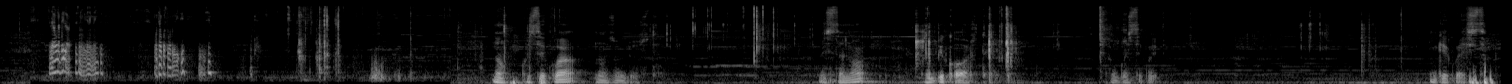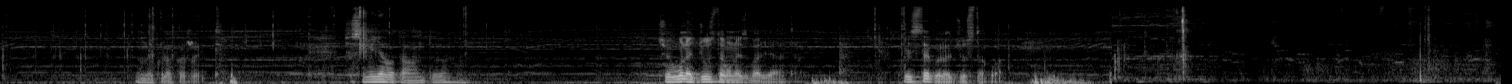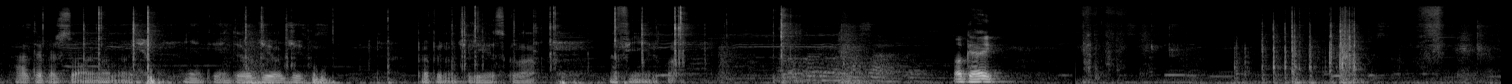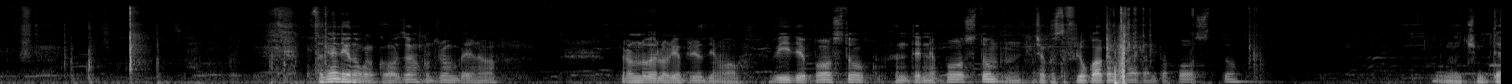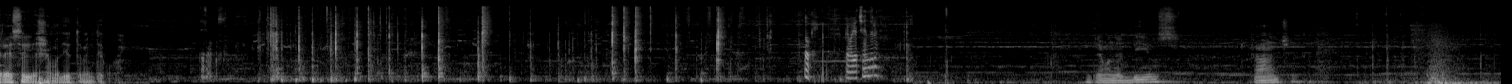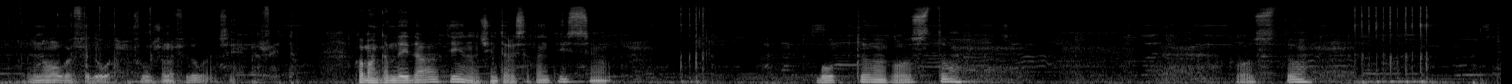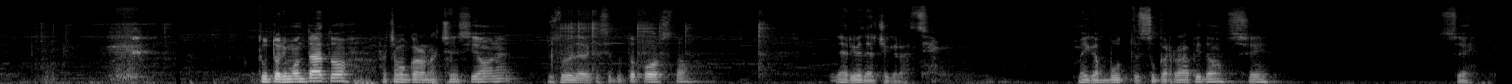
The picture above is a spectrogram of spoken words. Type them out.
No queste qua non sono giuste. Questa no sono più corte con queste qui anche questa. Non è quella corretta. Ci assomigliano tanto eh. cioè una è giusta e una è sbagliata. Questa è quella giusta qua. Altre persone mamma mia. Niente niente. Oggi oggi proprio non ci riesco a, a finire qua. Ok. Sto dimenticando qualcosa, controlliamo bene? Per non doverlo riaprire di nuovo. Video a posto, antenne a posto. Mm, c'è questo filo qua che non è tanto a posto. Non ci interessa, li lasciamo direttamente qua. entriamo nel BIOS cancel nuovo F2 funzione F2 sì perfetto qua mancano dei dati non ci interessa tantissimo. Boot posto. Posto. Tutto rimontato facciamo ancora un'accensione giusto vedere che sia tutto a posto. E arrivederci grazie. Mega boot super rapido, sì. Sì.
